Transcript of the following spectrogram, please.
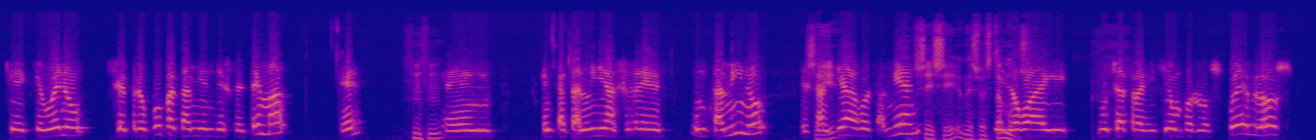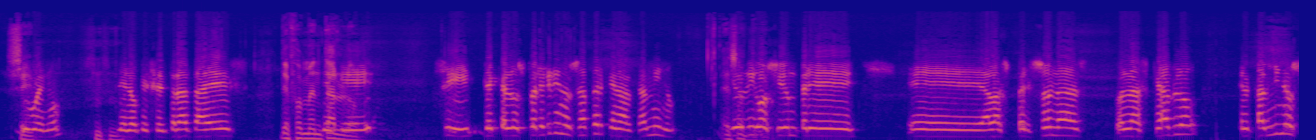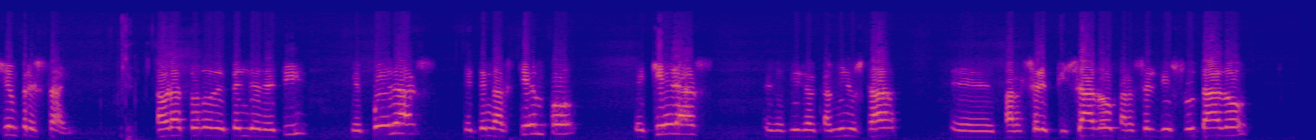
que, que, bueno, se preocupa también de este tema. ¿eh? En, en Cataluña sale un camino, de Sí. Santiago también, Sí, sí, en eso y estamos. luego hay mucha tradición por los pueblos, Sí. y bueno, de lo que se trata es De fomentarlo. sí, de que los peregrinos se acerquen al camino. Yo digo siempre eh, a las personas con las que hablo, el camino siempre está ahí. Sí. Ahora todo depende de ti, que puedas, que tengas tiempo, que quieras. Es decir, el camino está eh, para ser pisado, para ser disfrutado,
